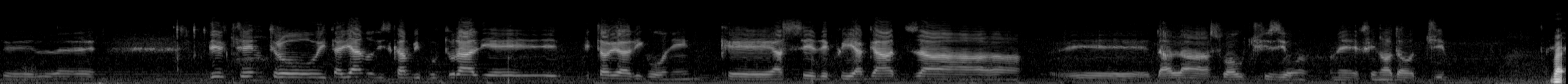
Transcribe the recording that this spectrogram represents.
del, del Centro Italiano di Scambi Culturali e Vittorio Arrigoni che ha sede qui a Gaza eh, dalla sua uccisione fino ad oggi. Beh,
